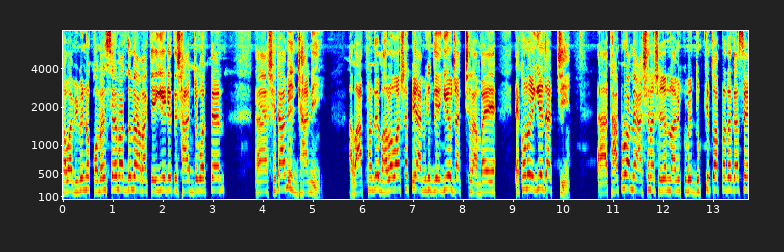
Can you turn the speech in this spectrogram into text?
সবাই বিভিন্ন কমেন্টসের মাধ্যমে আমাকে এগিয়ে যেতে সাহায্য করতেন। সেটা আমি জানি। আবার আপনাদের ভালোবাসা পেয়ে আমি কিন্তু এগিয়েও যাচ্ছিলাম বা এখনও এগিয়ে যাচ্ছি। তারপরও আমি আসি না, সেজন্য আমি খুবই দুঃখিত আপনাদের কাছে।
